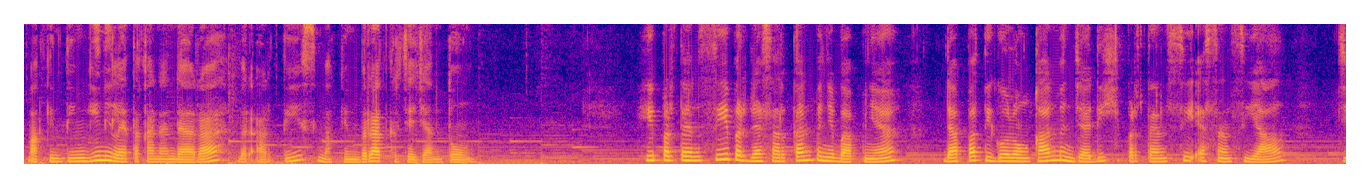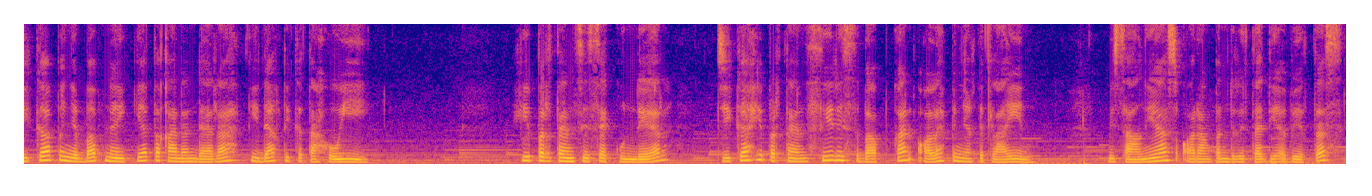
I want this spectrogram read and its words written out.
makin tinggi nilai tekanan darah berarti semakin berat kerja jantung. Hipertensi berdasarkan penyebabnya dapat digolongkan menjadi hipertensi esensial jika penyebab naiknya tekanan darah tidak diketahui. Hipertensi sekunder jika hipertensi disebabkan oleh penyakit lain. Misalnya seorang penderita diabetes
